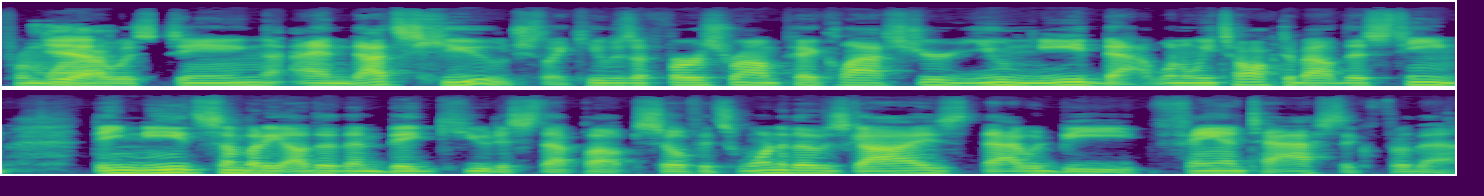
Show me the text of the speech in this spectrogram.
from what yeah. I was seeing, and that's huge. Like he was a first round pick last year. You need that. When we talked about this team, they need somebody other than Big Q to step up. So if it's one of those guys, that would be fantastic for them.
